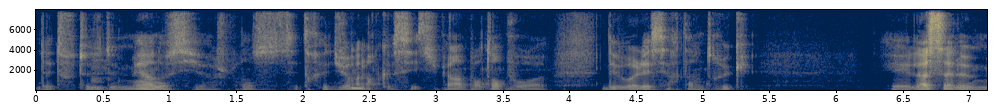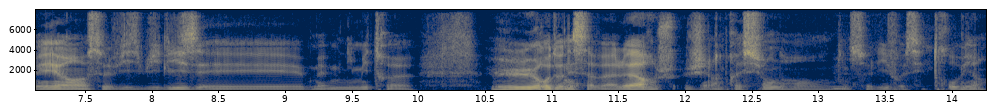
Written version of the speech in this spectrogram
d'être fouteuse de merde aussi, hein, je pense. C'est très dur, Mm. alors que c'est super important pour euh, dévoiler certains trucs. Et là, ça le met, en- se visibilise et même limite euh, lui redonner sa valeur. J'ai l'impression dans, dans ce livre, et c'est trop bien.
